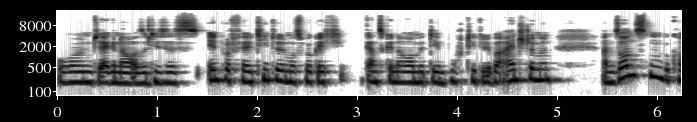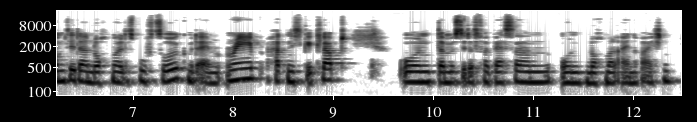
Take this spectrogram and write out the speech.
Und ja, genau, also dieses Inputfeld Titel muss wirklich ganz genau mit dem Buchtitel übereinstimmen. Ansonsten bekommt ihr dann nochmal das Buch zurück mit einem Rape, hat nicht geklappt und dann müsst ihr das verbessern und nochmal einreichen.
